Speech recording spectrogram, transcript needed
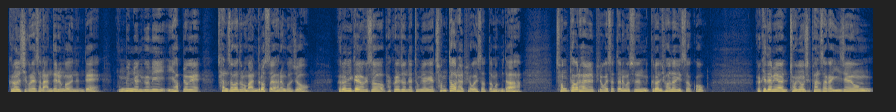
그런 식으로 해서는 안 되는 거였는데 국민연금이 이 합병에 찬성하도록 만들었어야 하는 거죠. 그러니까 여기서 박근혜 전 대통령의 청탁을 할 필요가 있었던 겁니다. 청탁을 할 필요가 있었다는 것은 그런 현안이 있었고 그렇게 되면 정영식 판사가 이재용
